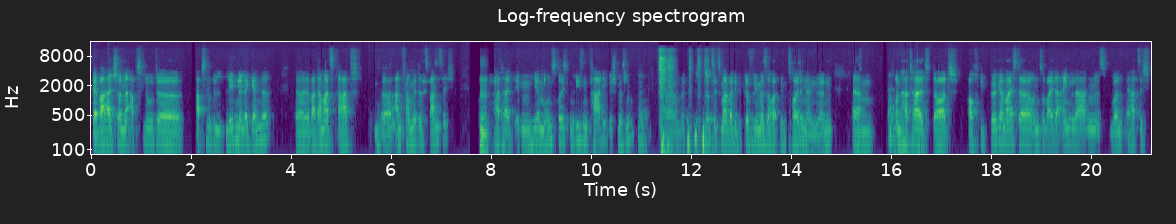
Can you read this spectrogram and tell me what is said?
er war halt schon eine absolute, absolute lebende Legende. Äh, war damals gerade äh, Anfang, Mitte 20. Hm. Hat halt eben hier im Hunsrück eine riesen Party geschmissen. Ich benutze jetzt mal die Begriffe, wie wir es heute nennen würden. Ähm, und hat halt dort auch die Bürgermeister und so weiter eingeladen. Es wurden, er hat sich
